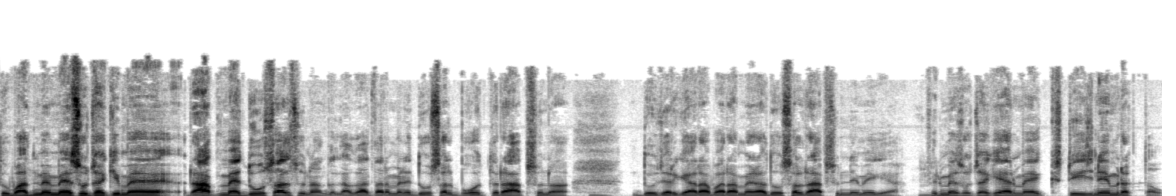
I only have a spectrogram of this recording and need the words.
तो बाद में मैं सोचा कि मैं रैप मैं दो साल सुना लगातार मैंने दो साल बहुत रैप सुना हम्म। 2011 बारह मेरा दो साल रैप सुनने में गया फिर मैं सोचा कि यार मैं एक स्टेज नेम रखता हूँ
